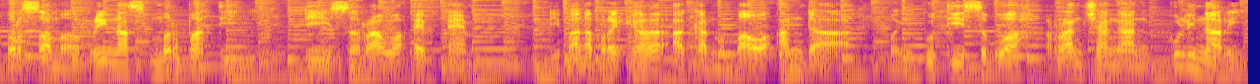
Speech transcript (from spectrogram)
bersama Rinas Merpati di Sarawak FM di mana mereka akan membawa anda mengikuti sebuah rancangan kulinari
